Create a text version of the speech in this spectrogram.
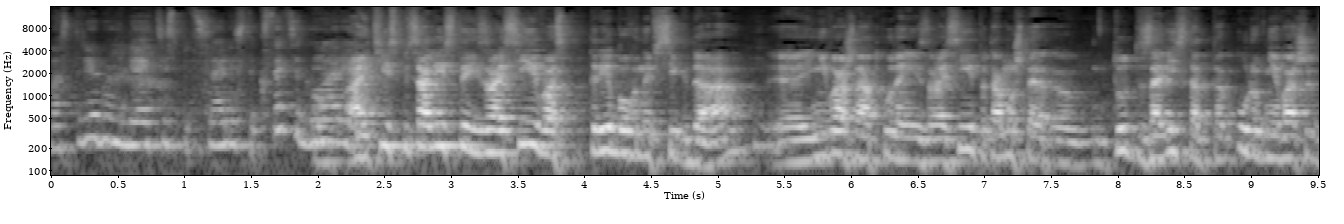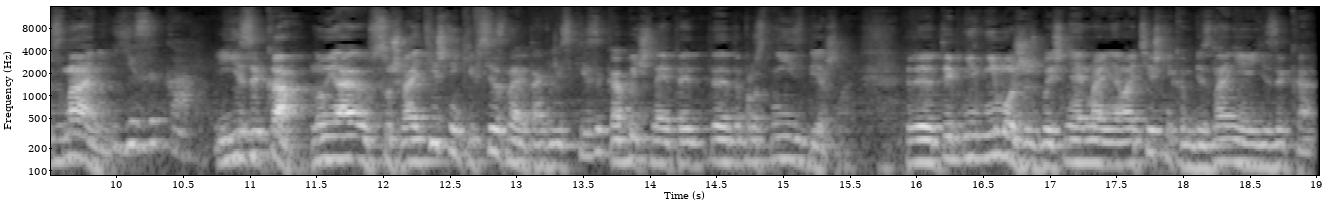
Востребованы ли IT-специалисты? Кстати говоря... IT-специалисты из России востребованы всегда. Э, и неважно, откуда они из России, потому что э, тут зависит от уровня ваших знаний. Языка. Языка. Ну, я, слушай, айтишники все знают английский язык. Обычно это, это, это просто неизбежно. Э, ты не, не можешь быть нормальным айтишником без знания языка.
